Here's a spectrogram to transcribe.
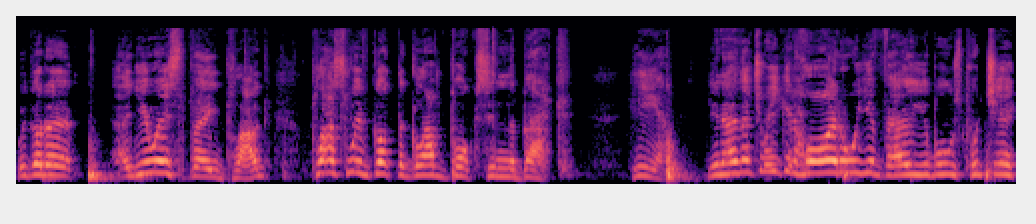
We've got a, a USB plug. Plus, we've got the glove box in the back here. You know, that's where you can hide all your valuables. Put your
